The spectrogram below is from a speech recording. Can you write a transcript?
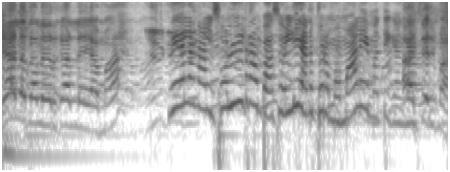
மேல தலை இருக்கா இல்லையாம்மா? வேலை நாள் சொல்றேன்ப்பா சொல்லி அனுப்புறேன்ப்பா மாலையை மாத்திக்கங்க. சரிம்மா.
